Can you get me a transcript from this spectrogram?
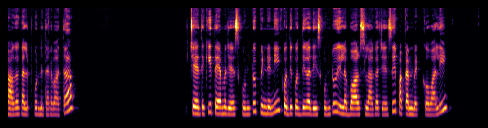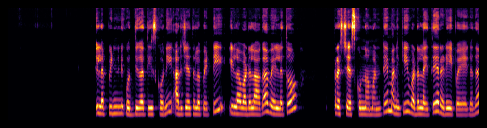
బాగా కలుపుకున్న తర్వాత చేతికి తేమ చేసుకుంటూ పిండిని కొద్ది కొద్దిగా తీసుకుంటూ ఇలా బాల్స్ లాగా చేసి పక్కన పెట్టుకోవాలి. ఇలా పిండిని కొద్దిగా తీసుకొని అరిచేతిలో పెట్టి ఇలా వడలాగా వేళ్ళతో ప్రెస్ చేసుకున్నామంటే మనకి వడలు అయితే రెడీ అయిపోయాయి కదా.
